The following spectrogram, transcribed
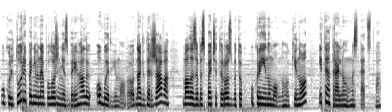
У культури панівне положення зберігали обидві мови. Однак держава мала забезпечити розвиток україномовного кіно і театрального мистецтва.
